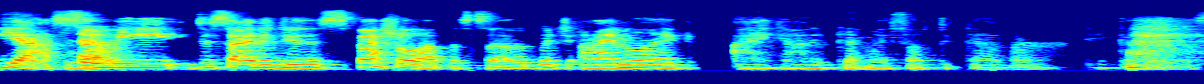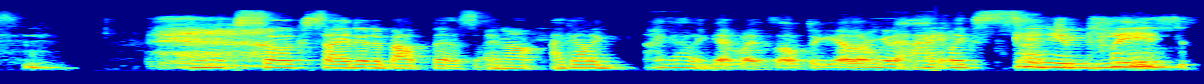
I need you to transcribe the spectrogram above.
Yeah. So No. we decided to do this special episode, which I'm like, I got to get myself together. You guys. I'm like so excited about this. I know I gotta, I gotta get myself together. I'm gonna act like Can you geek. please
